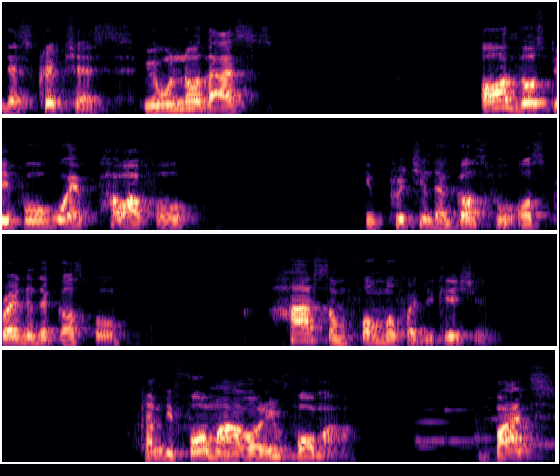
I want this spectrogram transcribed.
the scriptures, we will know that all those people who were powerful in preaching the gospel or spreading the gospel had some form of education. Can be formal or informal, but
